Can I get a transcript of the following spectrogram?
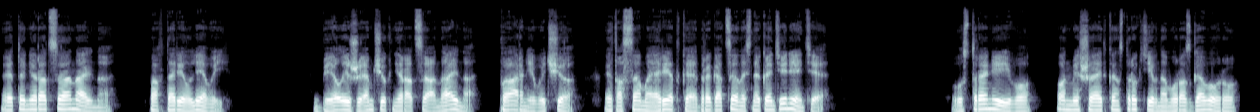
«Это нерационально», — повторил левый. «Белый жемчуг нерационально? Парни, вы чё? Это самая редкая драгоценность на континенте». «Устрани его, он мешает конструктивному разговору».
